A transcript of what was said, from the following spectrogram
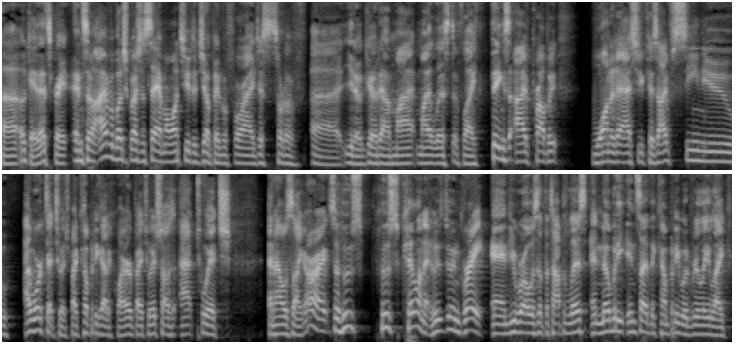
Uh, okay, that's great. And so I have a bunch of questions, Sam. I want you to jump in before I just sort of, uh, you know, go down my my list of like things I've probably wanted to ask you because I've seen you. I worked at Twitch. My company got acquired by Twitch. So I was at Twitch, and I was like, all right, so who's who's killing it? Who's doing great? And you were always at the top of the list, and nobody inside the company would really like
